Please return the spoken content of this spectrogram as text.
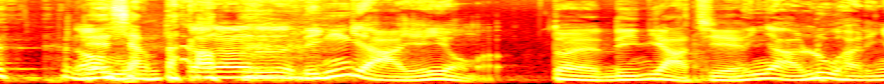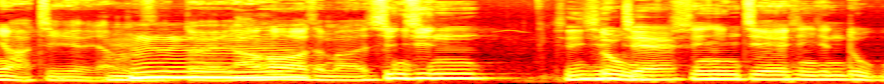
然后我们没想到。刚刚是林雅也有嘛，对，林雅街，林雅路还林雅街的样子，对，然后什么新兴路新兴街。星星街、新兴路、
